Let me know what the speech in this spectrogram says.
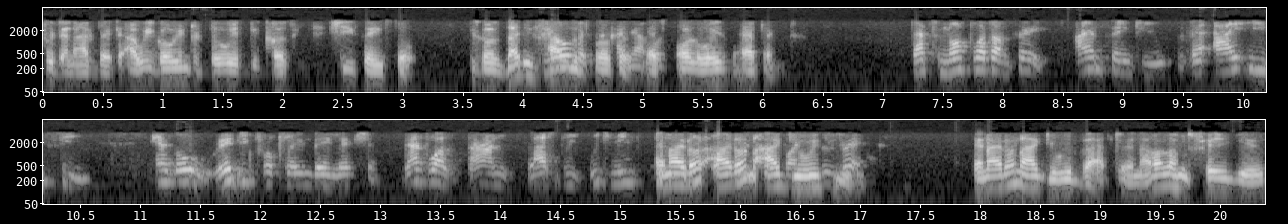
put an advert, are we going to do it because she says so? Because that is how no, the process has always happened. That's not what I'm saying. I am saying to you, the IEC has already proclaimed the election. That was done last week, which means. And I don't, I don't argue with you. There. And I don't argue with that. And all I'm saying is,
